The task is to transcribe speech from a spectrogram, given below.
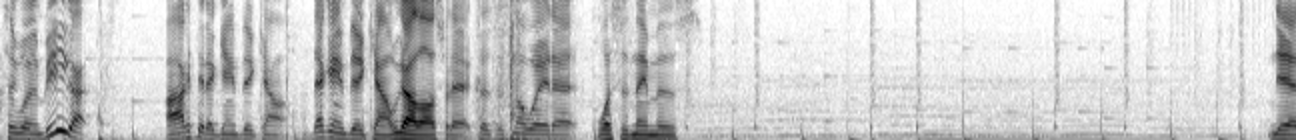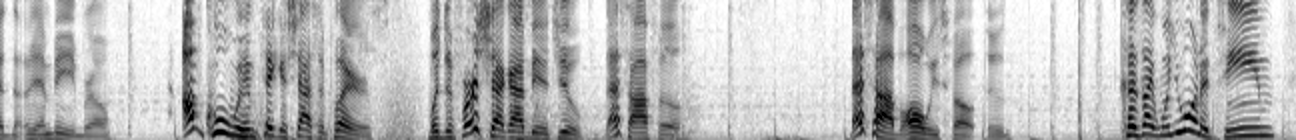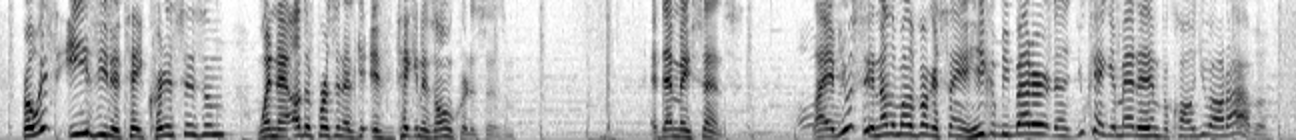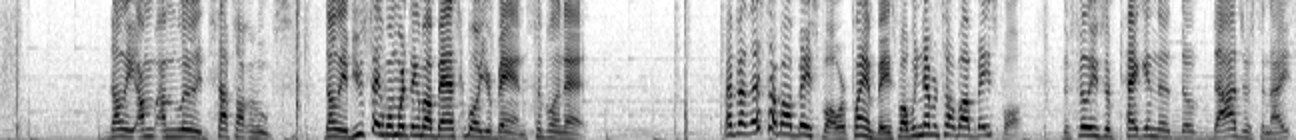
Tell you got. Oh, I can think that game did count. That game did count. We got lost for that because there's no way that what's his name is. Yeah, Embiid, bro. I'm cool with him taking shots at players, but the first shot gotta be at you. That's how I feel. That's how I've always felt, dude. Cause like when you on a team, bro, it's easy to take criticism when that other person is, is taking his own criticism. If that makes sense. Like if you see another motherfucker saying he could be better, then you can't get mad at him for calling you out either. Dully, I'm I'm literally stop talking hoops. Dully, if you say one more thing about basketball, you're banned. Simple in that. Matter of fact, let's talk about baseball. We're playing baseball. We never talk about baseball. The Phillies are pegging the, the Dodgers tonight.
